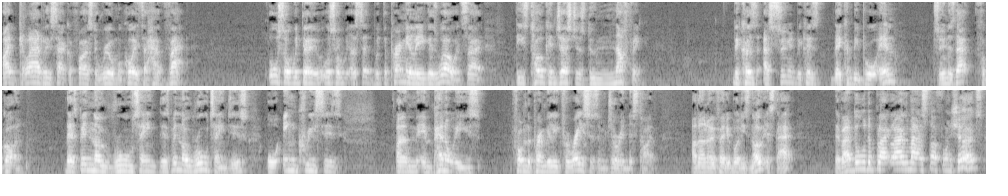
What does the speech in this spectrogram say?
I'd gladly sacrifice the real McCoy to have that also with the also I said with the Premier League as well, it's like these token gestures do nothing because as soon because they can be brought in, soon as that forgotten. There's been no rule change. There's been no rule changes or increases um, in penalties from the Premier League for racism during this time. I don't know if anybody's noticed that. They've had all the Black Lives Matter stuff on shirts,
